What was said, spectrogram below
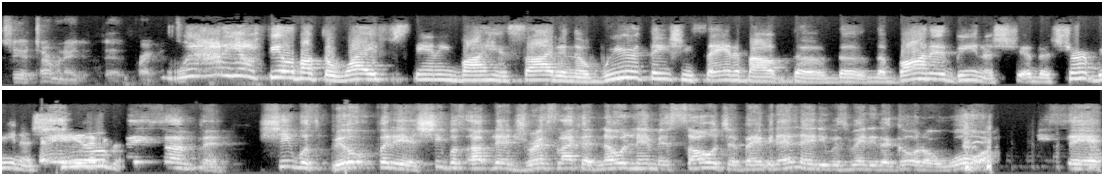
she had terminated the pregnancy. Well, how do y'all feel about the wife standing by his side and the weird thing she's saying about the the the bonnet being a the shirt being a hey, shield? Let me say something. She was built for this. She was up there dressed like a no limit soldier, baby. That lady was ready to go to war. Said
